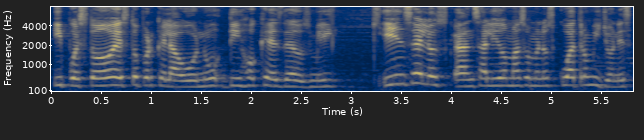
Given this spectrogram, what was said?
Y pues todo esto porque la ONU dijo que desde 2015 los, han salido más o menos 4 millones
